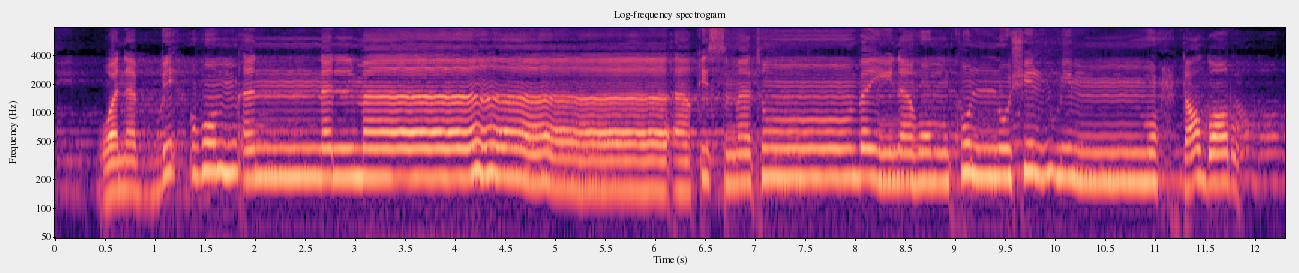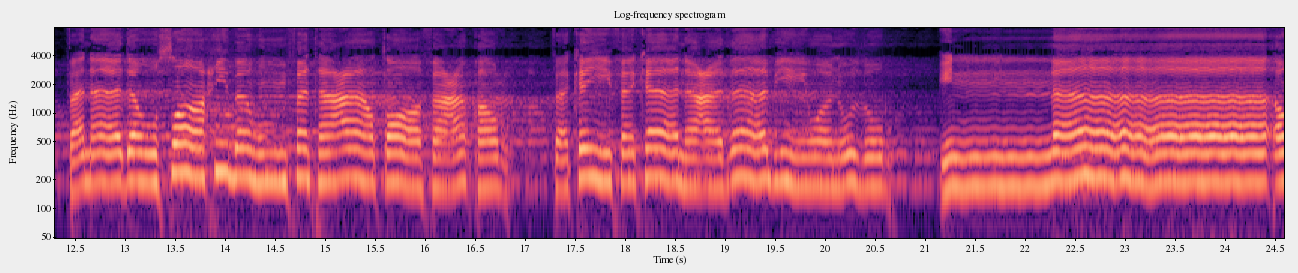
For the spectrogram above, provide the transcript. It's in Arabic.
ونبئهم أن الماء قسمة بينهم كل شرب محتضر. فنادوا صاحبهم فتعاطى فعقر. فكيف كان عذابي ونذر؟ إنا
